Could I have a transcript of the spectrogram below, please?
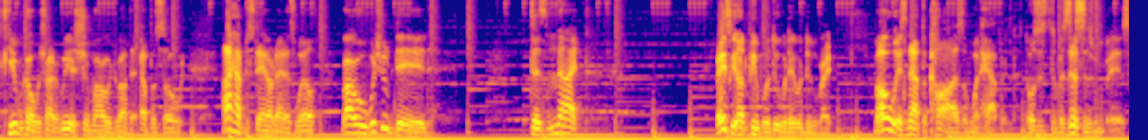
Kiriko was trying to reassure Maru throughout the episode, I have to stand on that as well. Maru, what you did does not. Basically, other people would do what they would do, right? Maru is not the cause of what happened. Those is the resistance group is.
